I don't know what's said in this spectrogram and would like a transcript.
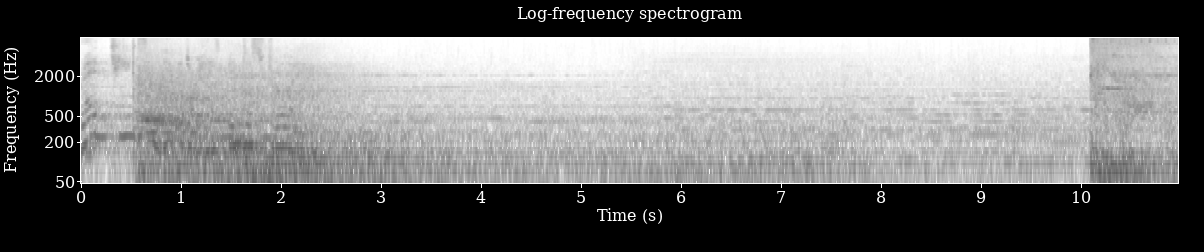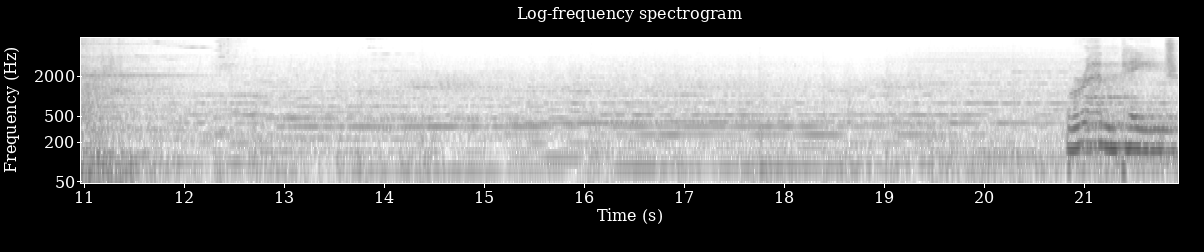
Red team's inhibitor has been destroyed. Rampage.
